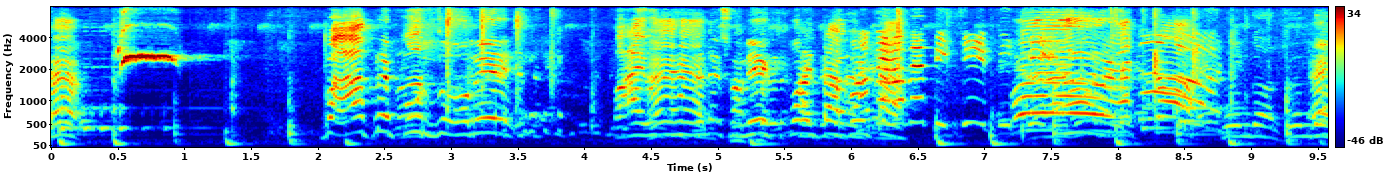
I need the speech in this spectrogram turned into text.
হ্যাঁ। বাপ রে পুর জোরে ভাই নেক্সট পয়েন্টটা পয়েন্টটা সুন্দর সুন্দর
